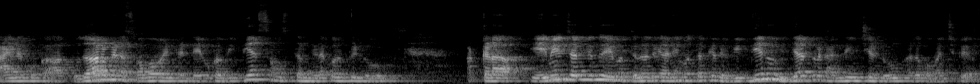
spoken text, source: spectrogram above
ఆయనకు ఒక ఉదారమైన స్వభావం ఏంటంటే ఒక విద్యా సంస్థను నెలకొల్పిండు. అక్కడ ఏమేం జరిగిందో ఏమో తెలియదు కానీ మొత్తం కదా విద్యను విద్యార్థులకు అందించిండు. అదొక మంచి పేరు.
